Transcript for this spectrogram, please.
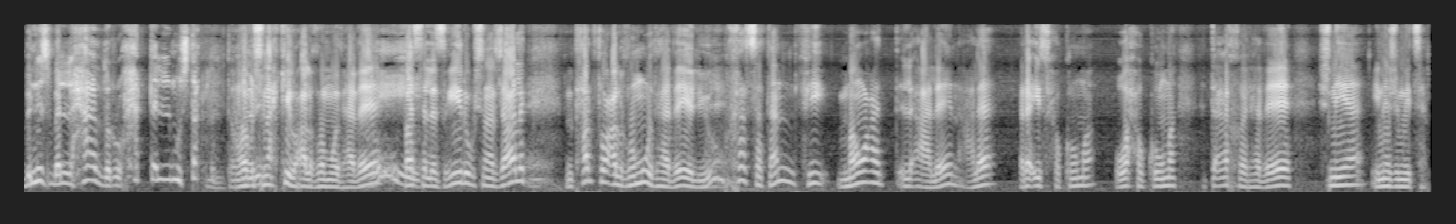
بالنسبة للحاضر وحتى للمستقبل. هو باش نحكيو على الغموض هذا إيه. فصل صغير وباش نرجع لك. إيه. نتحدثوا على الغموض هذا اليوم إيه. خاصة في موعد الإعلان على رئيس حكومة وحكومة التأخر هذا شنية؟ ينجم يتسبب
